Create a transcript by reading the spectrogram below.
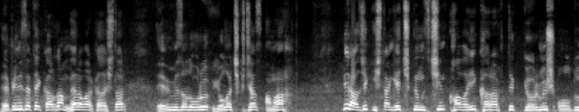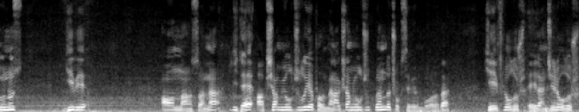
Hepinize tekrardan merhaba arkadaşlar. Evimize doğru yola çıkacağız ama birazcık işten geç çıktığımız için havayı kararttık. Görmüş olduğunuz gibi. Ondan sonra bir de akşam yolculuğu yapalım. Ben akşam yolculuklarını da çok severim bu arada. Keyifli olur, eğlenceli olur.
